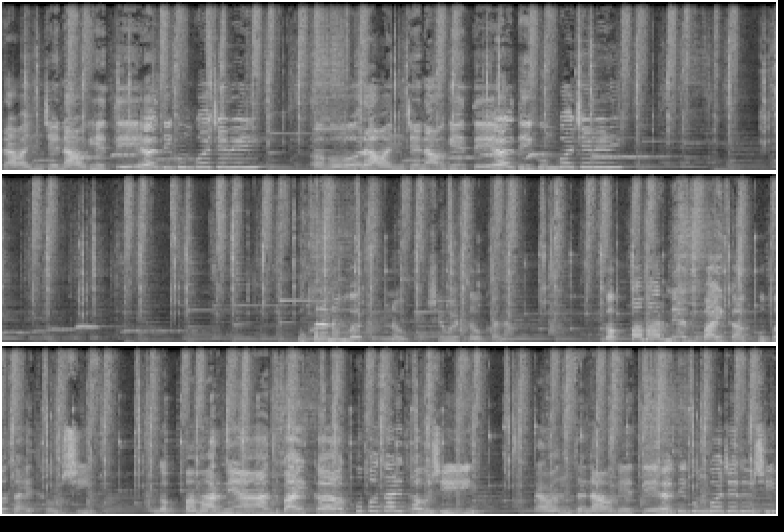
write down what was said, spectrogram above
रावांचे नाव घेते हळदी कुंकवाच्या वेळी. अहो रावांचे नाव घेते हळदी कुंकवाच्या वेळी. उखाणा नंबर नऊ शेवटचा उखाणा. गप्पा मारण्यात बायका खूपच आहेत हौशी. गप्पा मारण्यात बायका खूपच आहेत हौशी. रावांचं नाव घेते हळदी कुंकवाच्या दिवशी.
